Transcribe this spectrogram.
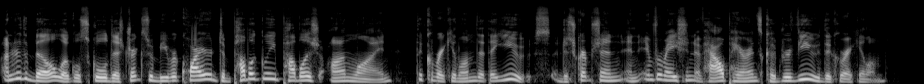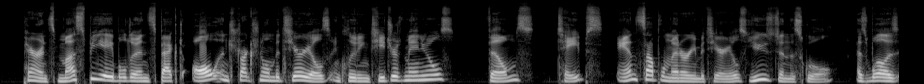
Under the bill, local school districts would be required to publicly publish online the curriculum that they use, a description and information of how parents could review the curriculum. Parents must be able to inspect all instructional materials, including teachers' manuals, films, tapes, and supplementary materials used in the school, as well as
